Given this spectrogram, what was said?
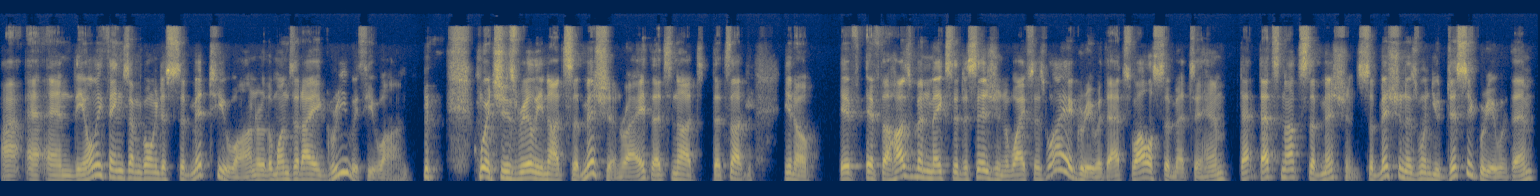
Uh, and the only things I'm going to submit to you on are the ones that I agree with you on, which is really not submission, right? That's not that's not you know if if the husband makes a decision, the wife says, "Well, I agree with that, so I'll submit to him." That that's not submission. Submission is when you disagree with them,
